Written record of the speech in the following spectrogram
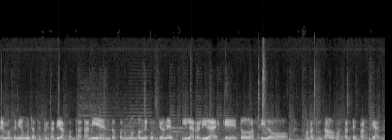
hemos tenido muchas expectativas con tratamientos, con un montón de cuestiones y la realidad es que todo ha sido con resultados bastante parciales.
